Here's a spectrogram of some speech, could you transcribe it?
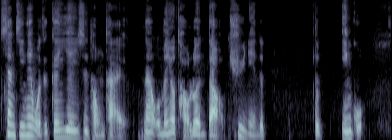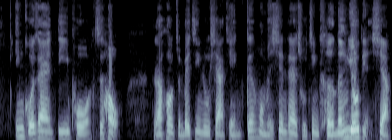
像今天我是跟叶医师同台，那我们有讨论到去年的的英国，英国在第一波之后，然后准备进入夏天，跟我们现在处境可能有点像。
